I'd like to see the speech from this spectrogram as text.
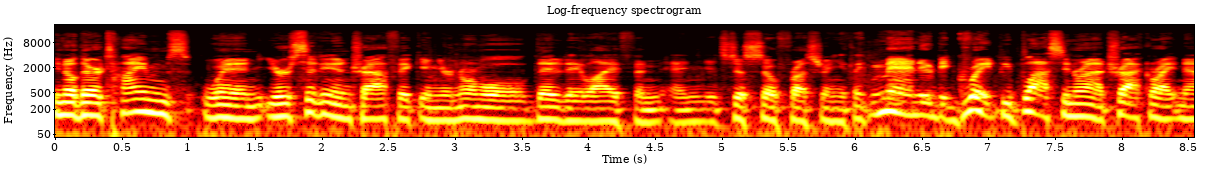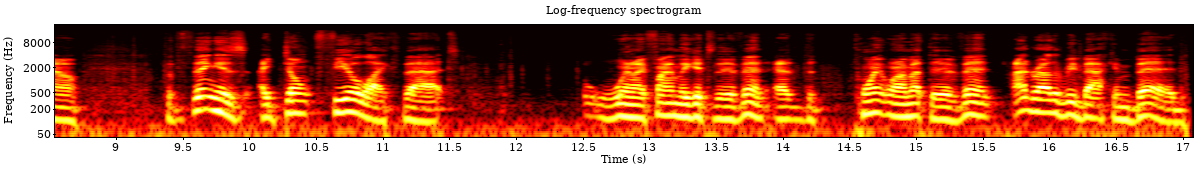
you know, there are times when you're sitting in traffic in your normal day to day life and, and it's just so frustrating. You think, man, it would be great to be blasting around a track right now. But the thing is, I don't feel like that when I finally get to the event. At the point where I'm at the event, I'd rather be back in bed.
